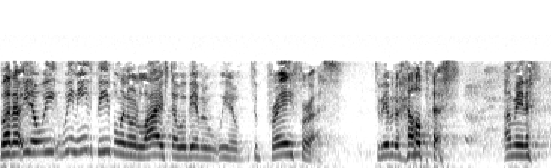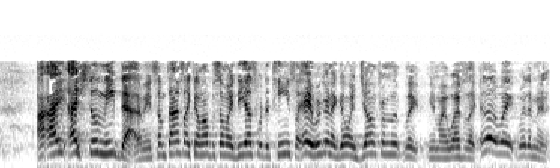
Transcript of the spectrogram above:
But uh, you know, we, we need people in our lives that will be able to you know to pray for us, to be able to help us. I mean, I, I still need that. I mean, sometimes I come up with some ideas for the teams, like, hey, we're gonna go and jump from the. Like, you know, my wife's like, oh wait, wait a minute,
